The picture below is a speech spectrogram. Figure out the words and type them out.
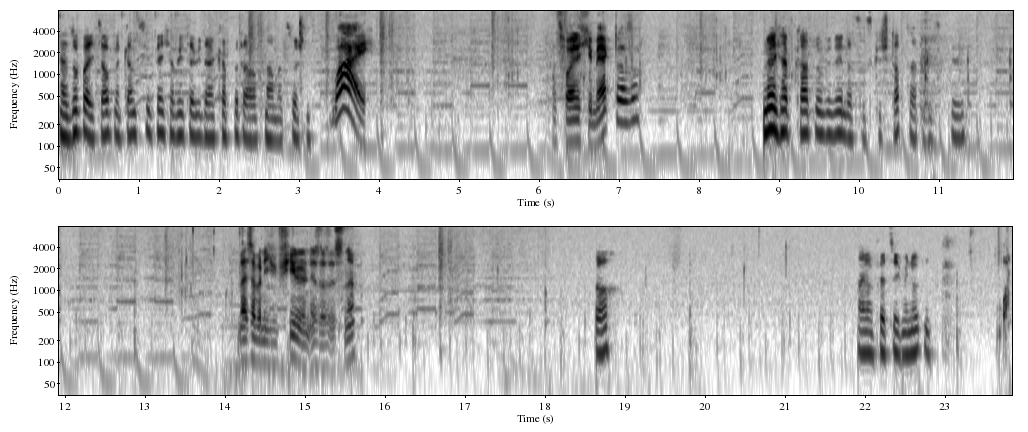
Ja super, ich glaube mit ganz viel Pech habe ich da wieder eine kaputte Aufnahme zwischen. Why? Hast du vorher nicht gemerkt oder so? Ne, ich habe gerade nur gesehen, dass das gestoppt hat, dieses Bild. Weiß aber nicht, wie viel es ist, ne? Doch. 41 Minuten. What?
